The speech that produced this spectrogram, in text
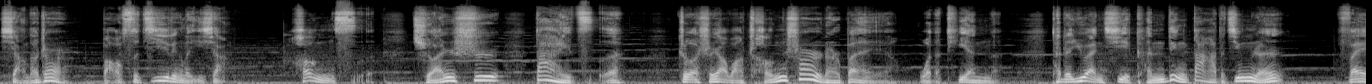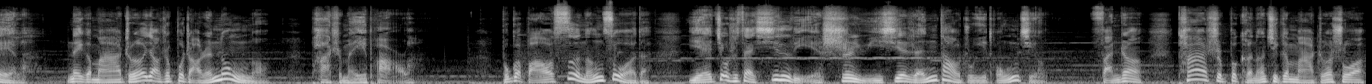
想到这儿，宝四机灵了一下，横死、全尸、带子，这是要往成事儿那儿奔呀！我的天哪，他这怨气肯定大的惊人。废了，那个马哲要是不找人弄弄，怕是没跑了。不过宝四能做的，也就是在心里施予一些人道主义同情。反正他是不可能去跟马哲说，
